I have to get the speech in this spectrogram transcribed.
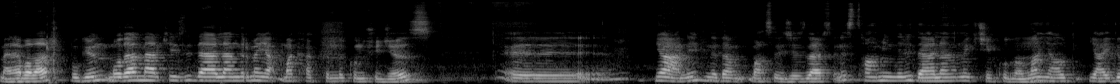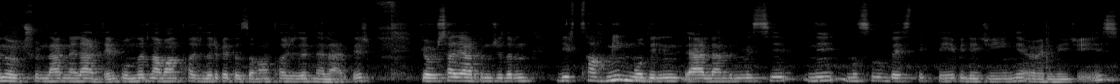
Merhabalar. Bugün model merkezli değerlendirme yapmak hakkında konuşacağız. Ee, yani neden bahsedeceğiz derseniz tahminleri değerlendirmek için kullanılan yaygın ölçümler nelerdir? Bunların avantajları ve dezavantajları nelerdir? Görsel yardımcıların bir tahmin modelinin değerlendirmesini nasıl destekleyebileceğini öğreneceğiz.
